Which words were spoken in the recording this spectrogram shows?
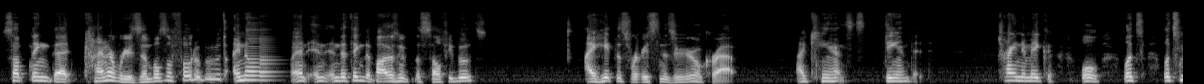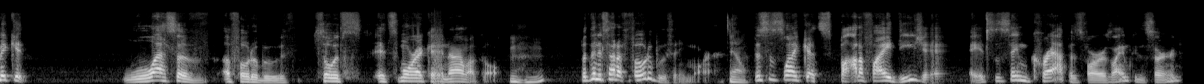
something that kind of resembles a photo booth. I know, and, and, and the thing that bothers me with the selfie booths, I hate this race to zero crap. I can't stand it. Trying to make well, let's let's make it less of a photo booth so it's it's more economical. hmm But then it's not a photo booth anymore. No. This is like a Spotify DJ. It's the same crap as far as I'm concerned.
